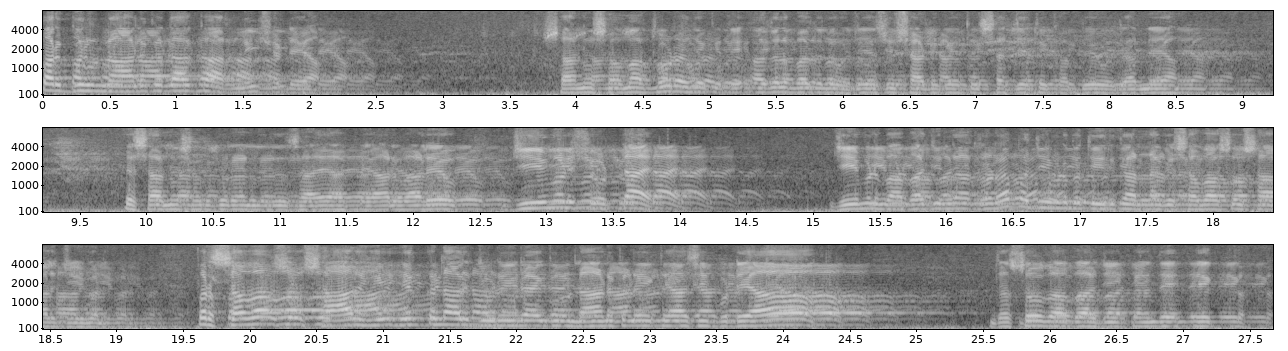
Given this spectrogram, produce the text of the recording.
ਪਰ ਗੁਰੂ ਨਾਨਕ ਦਾ ਘਰ ਨਹੀਂ ਛੱਡਿਆ। ਸਾਨੂੰ ਸਮਾਂ ਥੋੜਾ ਜਿਹਾ ਕਿਤੇ ਅਦਲ ਬਦਲ ਹੋ ਜੇ, ਅਸੀਂ ਛੱਡ ਕੇ ਤੇ ਸੱਜੇ ਤੇ ਖੱਬੇ ਹੋ ਜਾਂਦੇ ਆ ਤੇ ਸਾਨੂੰ ਸਤਿਗੁਰਾਂ ਨੇ ਦਸਾਇਆ ਪਿਆਰ ਵਾਲਿਓ, ਜੀਵਨ ਛੋਟਾ ਹੈ। ਜੀਵਨ ਬਾਬਾ ਜੀ ਨਾਲ ਥੋੜਾ ਆਪਾਂ ਜੀਵਨ ਬਤੀਤ ਕਰ ਲਾਂਗੇ, ਸਵਾ ਸੌ ਸਾਲ ਜੀਵਨ। ਪਰ ਸਵਾ ਸੌ ਸਾਲ ਹੀ ਇੱਕ ਨਾਲ ਜੁੜੇ ਰਹੇ, ਗੁਰੂ ਨਾਨਕ ਨੇ ਕਿਹਾ ਸੀ, ਬੁੱਢਿਆ, ਦੱਸੋ ਬਾਬਾ ਜੀ, ਕਹਿੰਦੇ, ਇੱਕ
